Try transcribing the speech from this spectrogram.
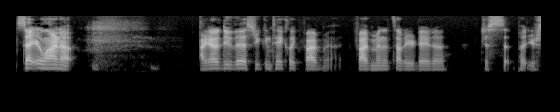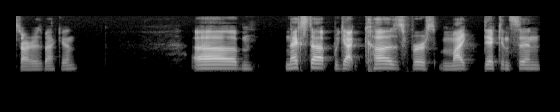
Set your lineup. I gotta do this. You can take like five five minutes out of your day to just put your starters back in. Um, next up, we got Cuz versus Mike Dickinson.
